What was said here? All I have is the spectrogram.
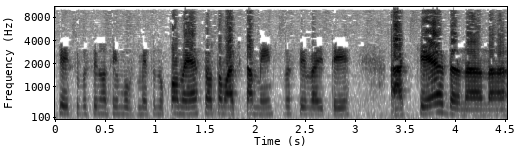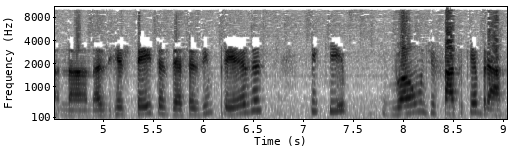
E aí, se você não tem movimento no comércio, automaticamente você vai ter a queda na, na, na, nas receitas dessas empresas e que vão, de fato, quebrar.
